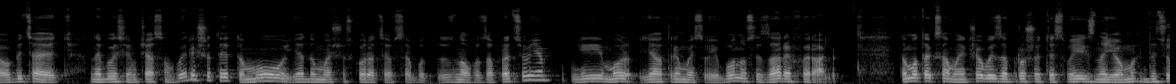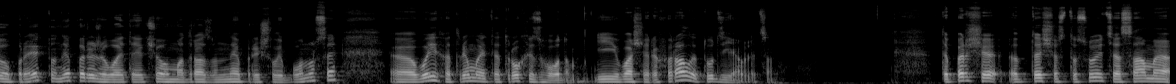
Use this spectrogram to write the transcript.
Обіцяють найближчим часом вирішити, тому я думаю, що скоро це все знову запрацює і я отримую свої бонуси за рефералю. Тому так само, якщо ви запрошуєте своїх знайомих до цього проєкту, не переживайте, якщо вам одразу не прийшли бонуси, е, ви їх отримаєте трохи згодом, і ваші реферали тут з'являться. Тепер ще е, те, що стосується саме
